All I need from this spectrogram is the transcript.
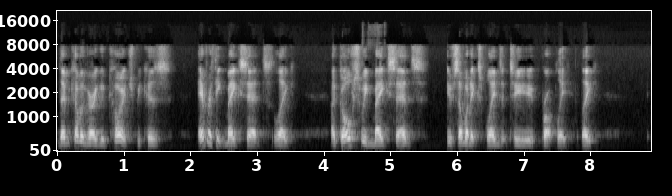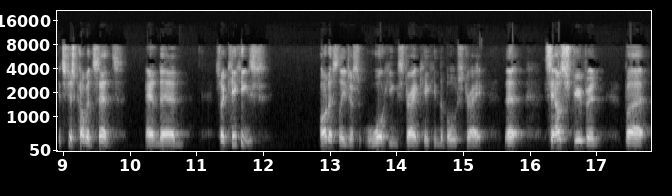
they become a very good coach because everything makes sense. Like a golf swing makes sense if someone explains it to you properly. Like it's just common sense. And then so kicking's honestly just walking straight, kicking the ball straight. That sounds stupid, but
